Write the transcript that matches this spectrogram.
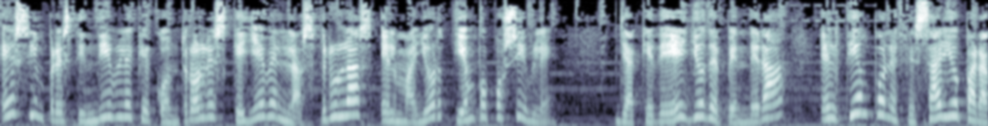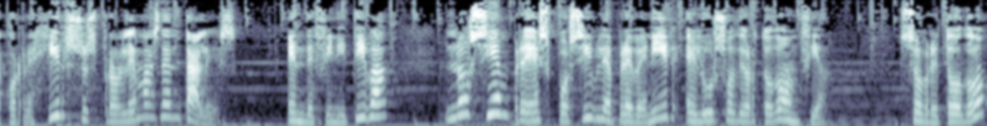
es imprescindible que controles que lleven las frérulas el mayor tiempo posible, ya que de ello dependerá el tiempo necesario para corregir sus problemas dentales. En definitiva, no siempre es posible prevenir el uso de ortodoncia, sobre todo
